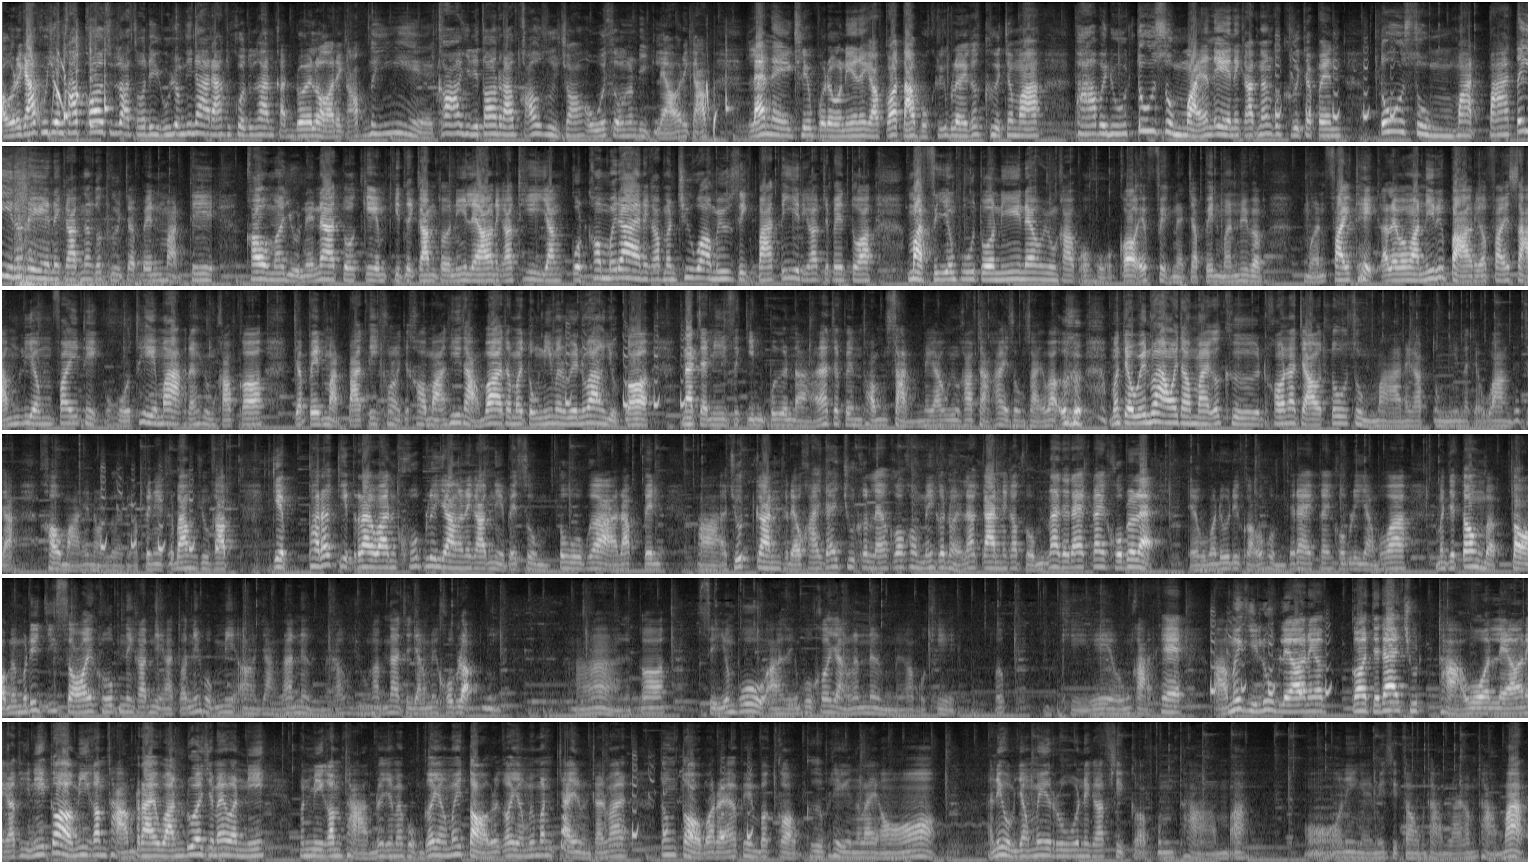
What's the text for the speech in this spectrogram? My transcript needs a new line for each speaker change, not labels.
เอาเลยครับคุณผู้ชมครับก็สวัสดีคุณผู้ชมที่น่ารักทุกคนทุกท่านกันโดยหล่อนะครับนี่ก็ยินดีต้อนรับเข้าสู่ช่องโอเวอร์โซนกันอีกแล้วนะครับและในคลิปวิดีโอนี้นะครับก็ตามปกคลิปเลยก็คือจะมา พาไปดูตู้สุ่มใหม่นั่นเองนะครับนั่นก็คือจะเป็นตู้สุ่มหมัดปาร์ตี้นั่นเองนะครับนั่นก็คือจะเป็นหมัดที่เข้ามาอยู่ในหน้าตัวเกมกิจกรรมตัวนี้แล้วนะครับที่ยังกดเข้าไม่ได้นะครับมันชื่อว่า Music Party นะครับจะเป็นตัวหมัดสีชมพูตัวนี้นะคุณผู้ชมครับโอ้โหก็เอฟเฟกต์เนี่ยจะเป็นเหมือนแบบเหมือนไฟเทคอะไรประมาณนี้หรือเปล่าเดี๋ยวไฟสามเหลี่ยมไฟเทคโอ้โหเท่มากนะคุณผู้ชมครับก็จะเป็นหมัดปาร์ตี้เขาจะเข้ามาที่ถามว่าทำไมตรงนี้มันเว้นว่างอยู่ก็ น่าจะมีสกินปืนอ่าน่าจะเป็นทอมสันนะครับคุณผู้ชมครับถ้าใครสงสัยว่าเออมันจะเว้นว่างไว้ทำไมก็คือเขาน่าจะเอาตู้สุ่มมานะครับ ตรงนี้น่าจะว่างเดี๋ยวจะเข้ามาแน่นอนเลยนะครับเป็นไงกันบ้างคุณผู้ชมครับ เก็บภารกิจรายวันครบหรือยังนะครับนี่ไปสุ่มตู้เพื่อรับเป็นอ่าชุดกันเดี๋ยวใครได้ชุดกันแล้วก็คอมเมนต์กันหน่อยละกันนะครับผมน่าจะได้ใกล้ครบแล้วแหละเดี๋ยวผมมาดูดีกว่าว่าผมจะได้ใกล้ครบหรือยังเพราะว่ามันจะต้องแบบต่อเมมโมรี่จิ๊กซอว์ให้ครบนะครับนี่อะตอนนี้ผมมีอ่าอย่างละหนึ่งนะครับคุณผู้ชมครับน่าจะยังไม่ครบหรอกนี่ อ่าแล้วก็สีชมพูอ่าสีชมพูก็อย่างละหนึ่งนะครับโอเคปึ๊บโอเคผมขาดแค่อ่าไม่กี่รูปแล้วนะครับก็จะได้ชุดถาวรแล้วนะครับ ทีนี้ก็มีคำถามรายวันด้วยใช่ไหมวันนี้ มันมีคำถามด้วยใช่ไหมผมก็ยังไม่ตอบแล้วก็ยังไม่มั่นใจเหมือนกันว่า ต้องตอบอะไรเพลงประกอบคือเพลงอะไรอ๋ออันนี้ผมยังไม่รู้นะครับสิทธิ์ตอบคำถามอะอ๋อนี่ไงมีสิทธิ์ตอบคำถามหลายคำถามมาก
